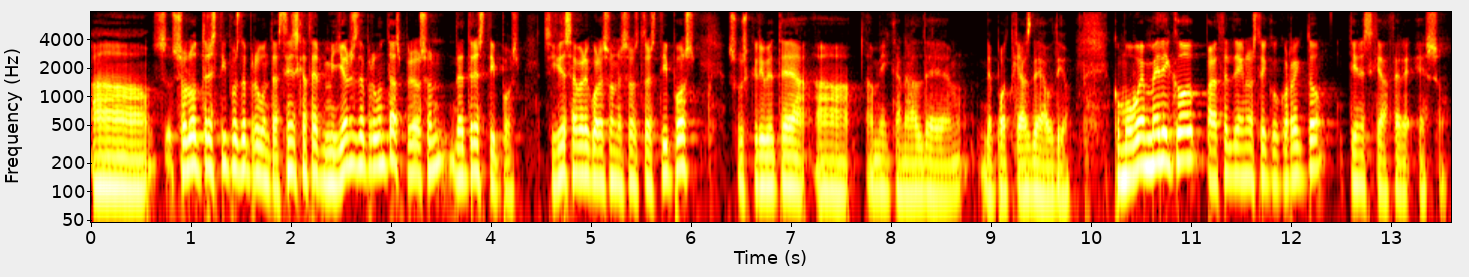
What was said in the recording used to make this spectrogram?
Uh, solo tres tipos de preguntas. Tienes que hacer millones de preguntas, pero son de tres tipos. Si quieres saber cuáles son esos tres tipos, suscríbete a, mi canal de, podcast de audio. Como buen médico, para hacer el diagnóstico correcto, tienes que hacer eso.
